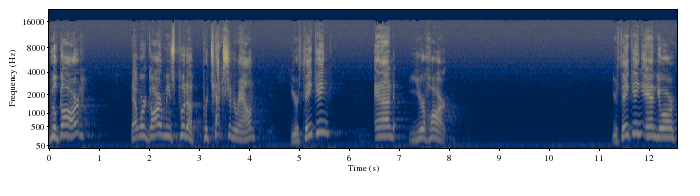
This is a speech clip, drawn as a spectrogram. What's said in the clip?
We'll guard. That word guard means put a protection around your thinking and your heart. Your thinking and your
